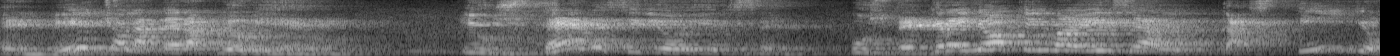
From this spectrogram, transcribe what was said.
el bicho la terapió bien. Y usted decidió irse. Usted creyó que iba a irse al castillo.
